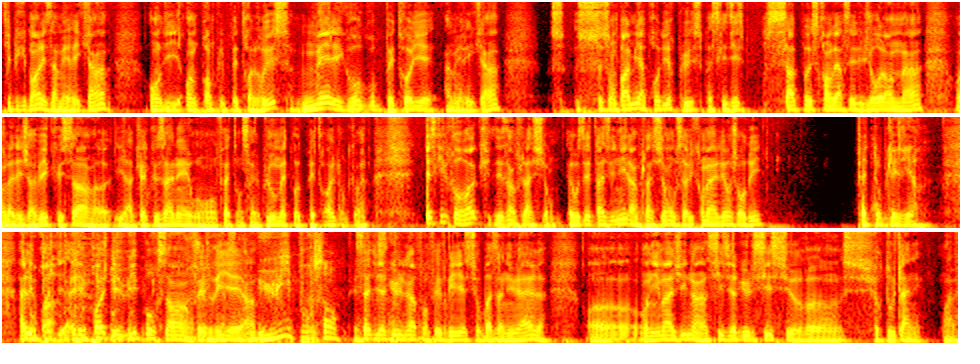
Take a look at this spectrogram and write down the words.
typiquement les Américains ont dit on ne prend plus de pétrole russe, mais les gros groupes pétroliers américains se sont pas mis à produire plus parce qu'ils disent ça peut se renverser du jour au lendemain. On a déjà vécu ça euh, il y a quelques années où en fait on savait plus où mettre notre pétrole. Donc voilà. Est-ce qu'il provoque des inflations? Et aux États-Unis, l'inflation, vous savez combien elle est aujourd'hui? Faites-nous plaisir. elle, est proche des- elle est proche des 8% en février. Hein. 8%. 7,9 en février sur base annuelle. Euh, on imagine un 6,6 sur, euh, sur toute l'année. Voilà.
